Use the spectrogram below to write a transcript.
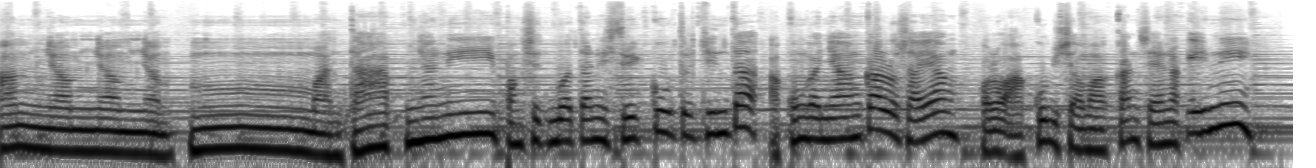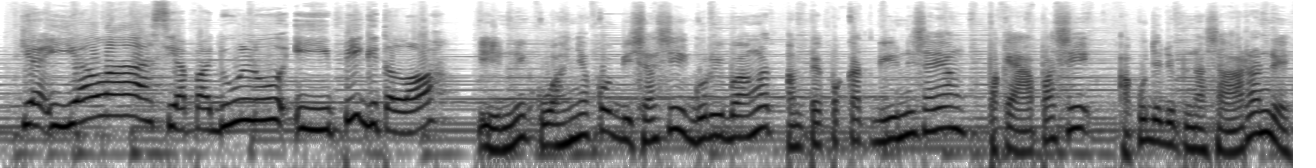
Am nyam nyam nyam. Hmm, mantapnya nih pangsit buatan istriku tercinta. Aku nggak nyangka loh sayang, kalau aku bisa makan seenak ini. Ya iyalah, siapa dulu? Ipi gitu loh Ini kuahnya kok bisa sih gurih banget, sampai pekat gini sayang. Pakai apa sih? Aku jadi penasaran deh.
